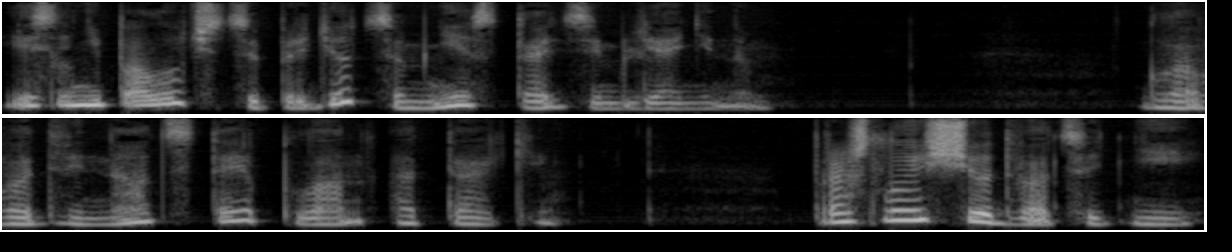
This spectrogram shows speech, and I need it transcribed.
Если не получится, придется мне стать землянином. Глава 12. План атаки. Прошло еще 20 дней.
